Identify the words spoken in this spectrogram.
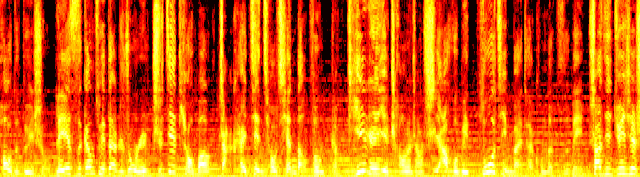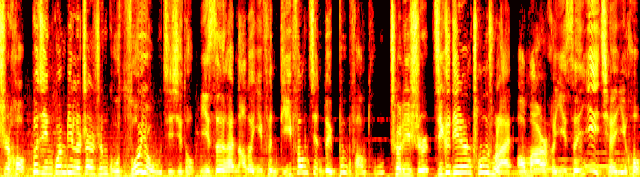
号的对手。雷耶斯干脆带着众人直接跳帮，炸开剑桥前挡风，让敌人也尝了尝施压后被作进外太空的滋味。杀进军械室后，不仅关闭了战神谷所有武器系统，伊森还拿到一份敌方舰队布防图。撤离时，几个敌人冲出来，奥马尔和伊森一前一后，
